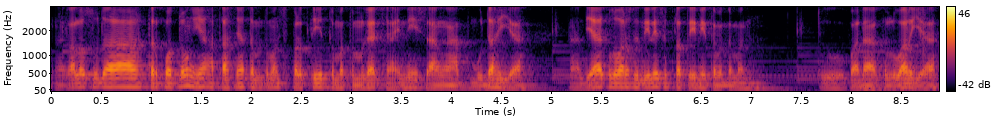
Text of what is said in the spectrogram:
Nah kalau sudah terpotong ya atasnya teman-teman seperti teman-teman lihat ya ini sangat mudah ya. Nah dia keluar sendiri seperti ini teman-teman. Tuh pada keluar ya.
